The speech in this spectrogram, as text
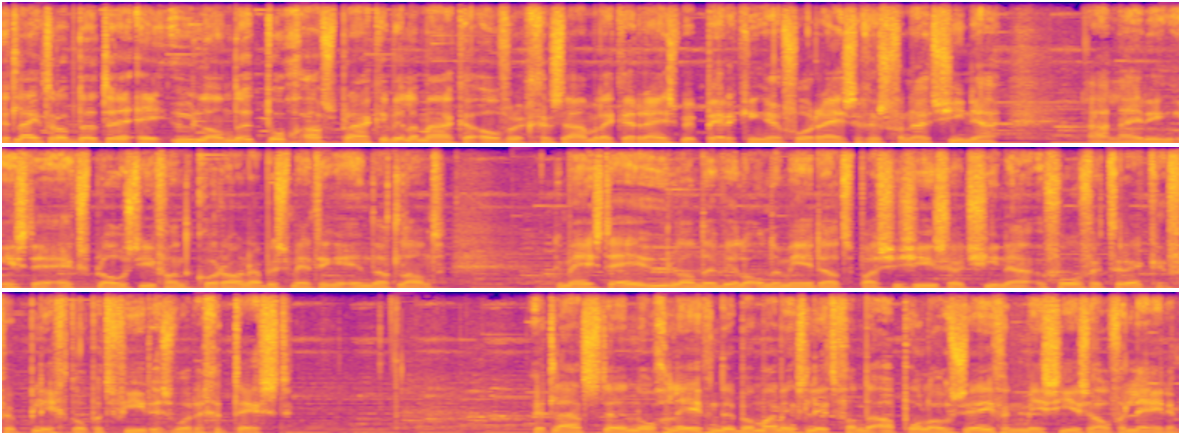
Het lijkt erop dat de EU-landen toch afspraken willen maken over gezamenlijke reisbeperkingen voor reizigers vanuit China. Aanleiding is de explosie van coronabesmettingen in dat land. De meeste EU-landen willen onder meer dat passagiers uit China voor vertrek verplicht op het virus worden getest. Het laatste nog levende bemanningslid van de Apollo 7-missie is overleden.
